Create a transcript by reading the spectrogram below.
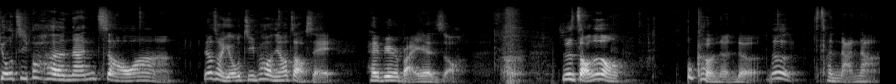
游击炮很难找啊！你要找游击炮，你要找谁？Heavier by years 哦，就是找那种不可能的，那很难呐。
